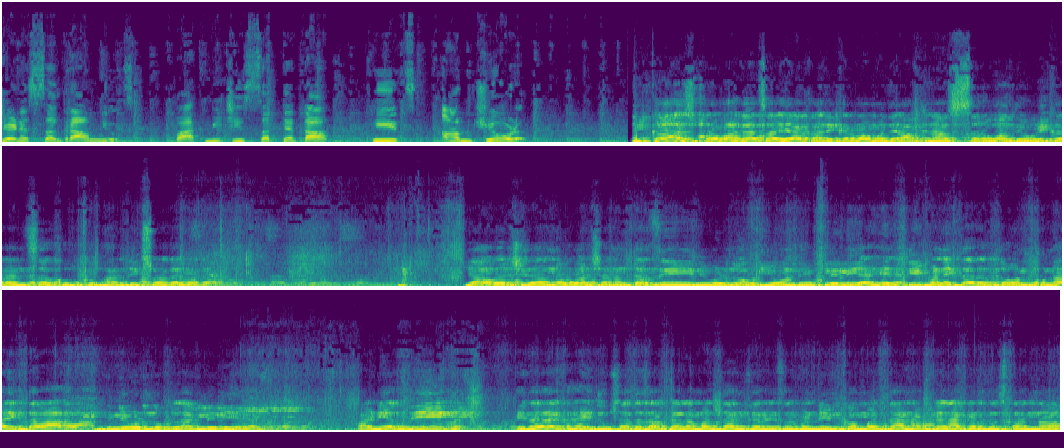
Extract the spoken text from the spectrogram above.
जनसंग्राम न्यूज. बातमीची सत्यता हीच आमची ओळख. विकास प्रभागाचा या कार्यक्रमामध्ये आपणास सर्व देवळीकरांचं खूप खूप हार्दिक स्वागत. या वर्षीच्या नऊ वर्षानंतर जी निवडणूक येऊन ठेपलेली आहे ती पण एकदा रद्द होऊन पुन्हा एकदा ही निवडणूक लागलेली आहे. आणि अगदी येणाऱ्या काही दिवसातच आपल्याला मतदान करायचं पण नेमकं मतदान आपल्याला करत असताना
